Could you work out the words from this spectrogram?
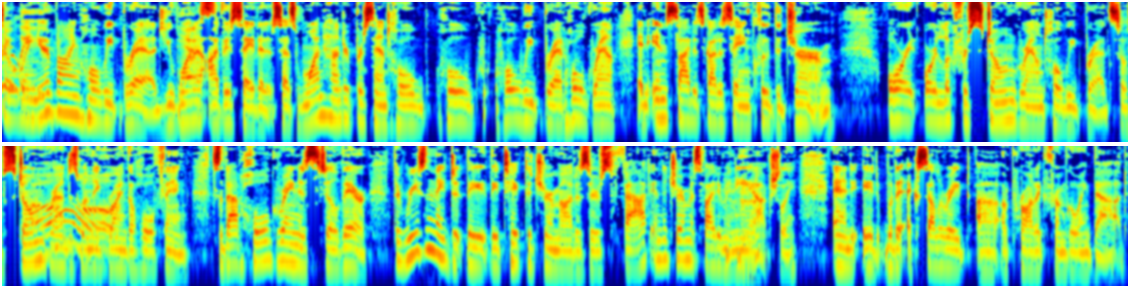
So really? when you're buying whole wheat bread, you want Yes. to either say that it says 100% whole whole whole wheat bread, whole ground, and inside it's got to say include the germ, or or look for stone ground whole wheat bread. So stone ground is when they Oh. grind the whole thing. So that whole grain is still there. The reason they do, they they take the germ out is there's fat in the germ. It's vitamin Mm-hmm. E actually, and it would accelerate uh, a product from going bad.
